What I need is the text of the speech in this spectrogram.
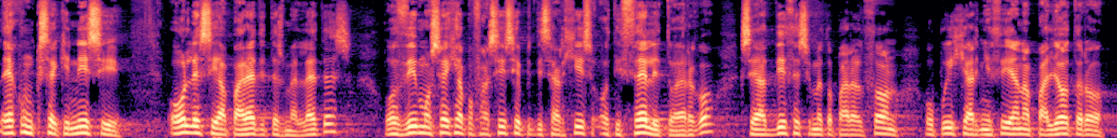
Έχουν ξεκινήσει όλες οι απαραίτητες μελέτες. Ο Δήμος έχει αποφασίσει επί της αρχής ότι θέλει το έργο, σε αντίθεση με το παρελθόν όπου είχε αρνηθεί ένα παλιότερο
